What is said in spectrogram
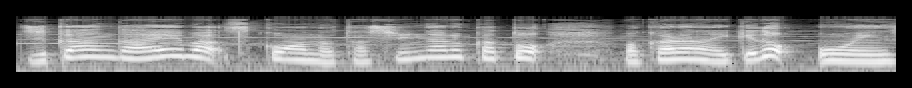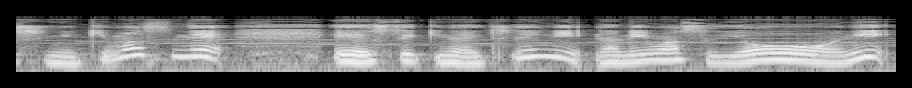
時間が合えばスコアの足しになるかとわからないけど応援しに行きますね。えー、素敵な一年になりますように。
